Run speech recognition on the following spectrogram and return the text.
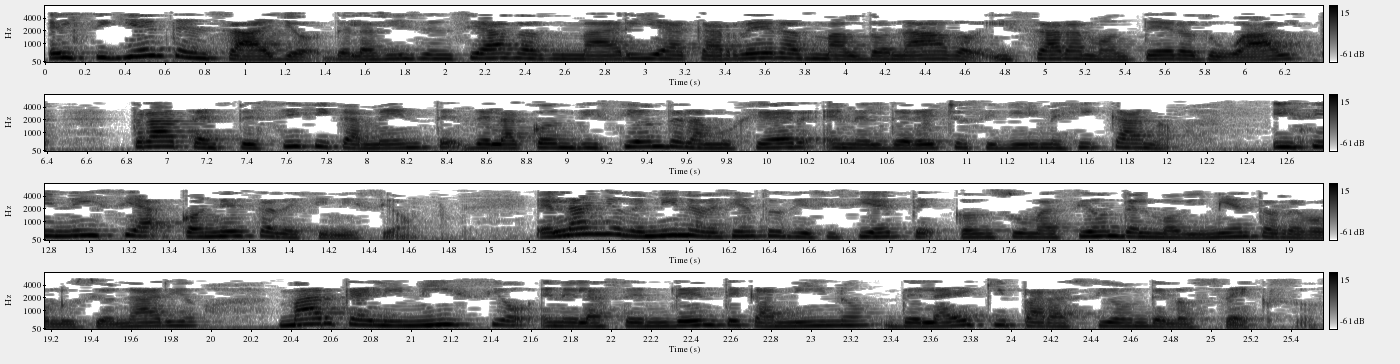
El siguiente ensayo de las licenciadas María Carreras Maldonado y Sara Montero Dualt trata específicamente de la condición de la mujer en el derecho civil mexicano y se inicia con esta definición. El año de 1917, consumación del movimiento revolucionario, marca el inicio en el ascendente camino de la equiparación de los sexos.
